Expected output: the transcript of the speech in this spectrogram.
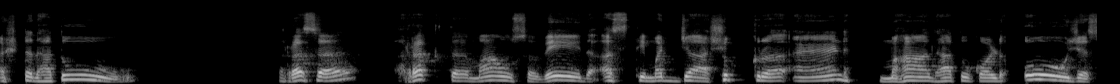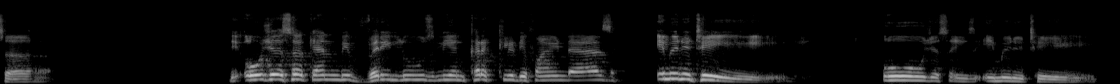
Ashtadhatu. Rasa, Rakta, Mamsa, Meda, Asti, Majja, Shukra, and Mahadhatu called Ojasa. The Ojasa can be very loosely and correctly defined as immunity. Ojasa is immunity.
